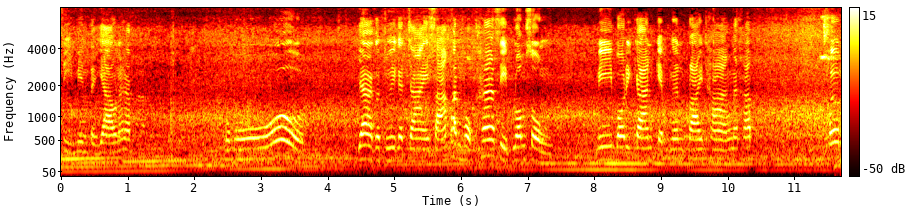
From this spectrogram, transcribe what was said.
24มิลแต่ยาวนะครับ โอ้โหหญ้ากระจุยกระจาย 3,650 รวมส่ง มีบริการเก็บเงินปลายทางนะครับ เพิ่ม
